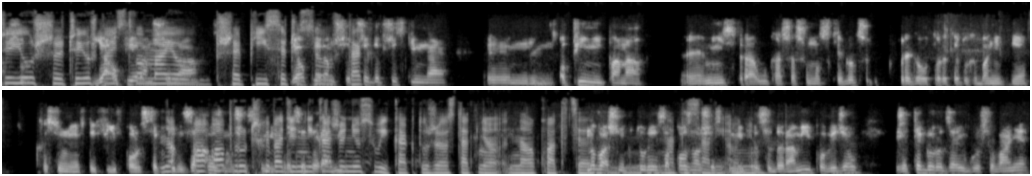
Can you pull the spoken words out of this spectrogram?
czy już, czy już ja Państwo mają na, przepisy? Czy ja opieram się tak? przede wszystkim na um, opinii pana ministra Łukasza Szumowskiego, którego autorytetu chyba nikt nie kwestionuje w tej chwili w Polsce, no, który zapoznał oprócz się z tymi chyba dziennikarzy Newsweeka, którzy ostatnio na okładce No właśnie, który zapoznał się z tymi procedurami i powiedział, że tego rodzaju głosowanie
